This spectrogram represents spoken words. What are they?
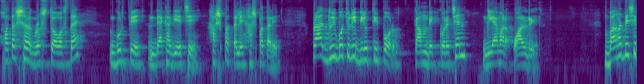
হতাশাগ্রস্ত অবস্থায় ঘুরতে দেখা গিয়েছে হাসপাতালে হাসপাতালে। প্রায় দুই বছরের বিরতির পর কামব্যাক করেছেন গ্ল্যামার ওয়ার্ল্ডে। বাংলাদেশের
